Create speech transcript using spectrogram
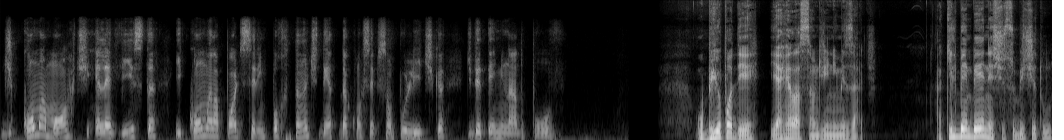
de como a morte ela é vista e como ela pode ser importante dentro da concepção política de determinado povo. O biopoder e a relação de inimizade. Aquile Bembe, neste subtítulo,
